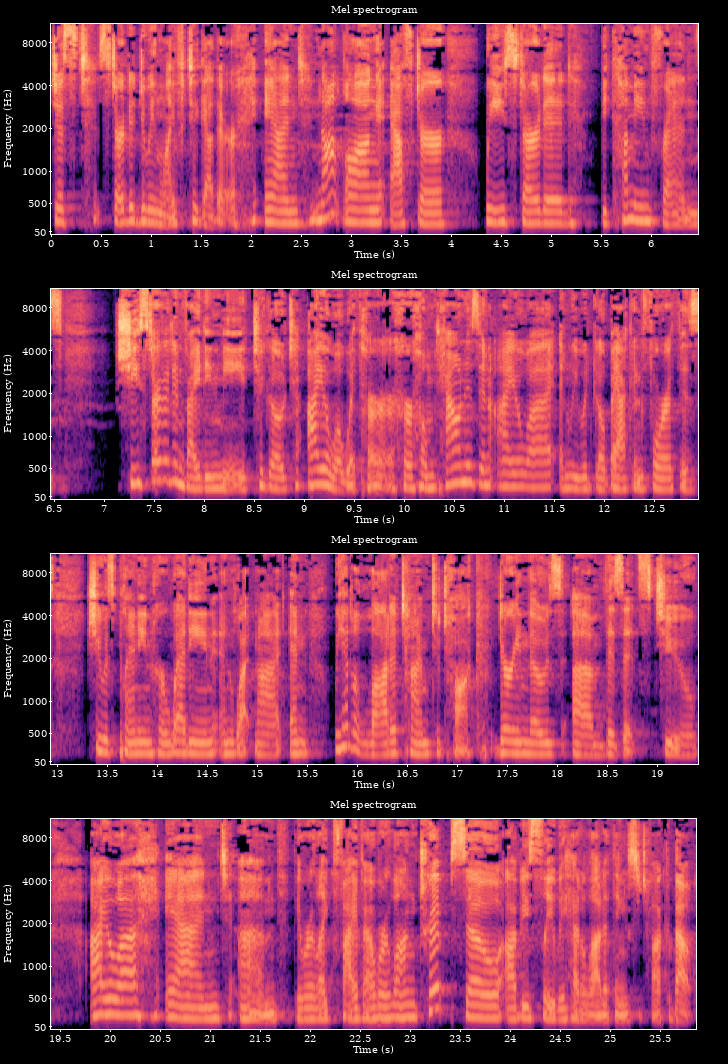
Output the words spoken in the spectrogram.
just started doing life together. And not long after we started becoming friends, she started inviting me to go to Iowa with her. Her hometown is in Iowa and we would go back and forth as she was planning her wedding and whatnot. And we had a lot of time to talk during those um, visits to Iowa and um, they were like five hour long trips. So obviously we had a lot of things to talk about.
